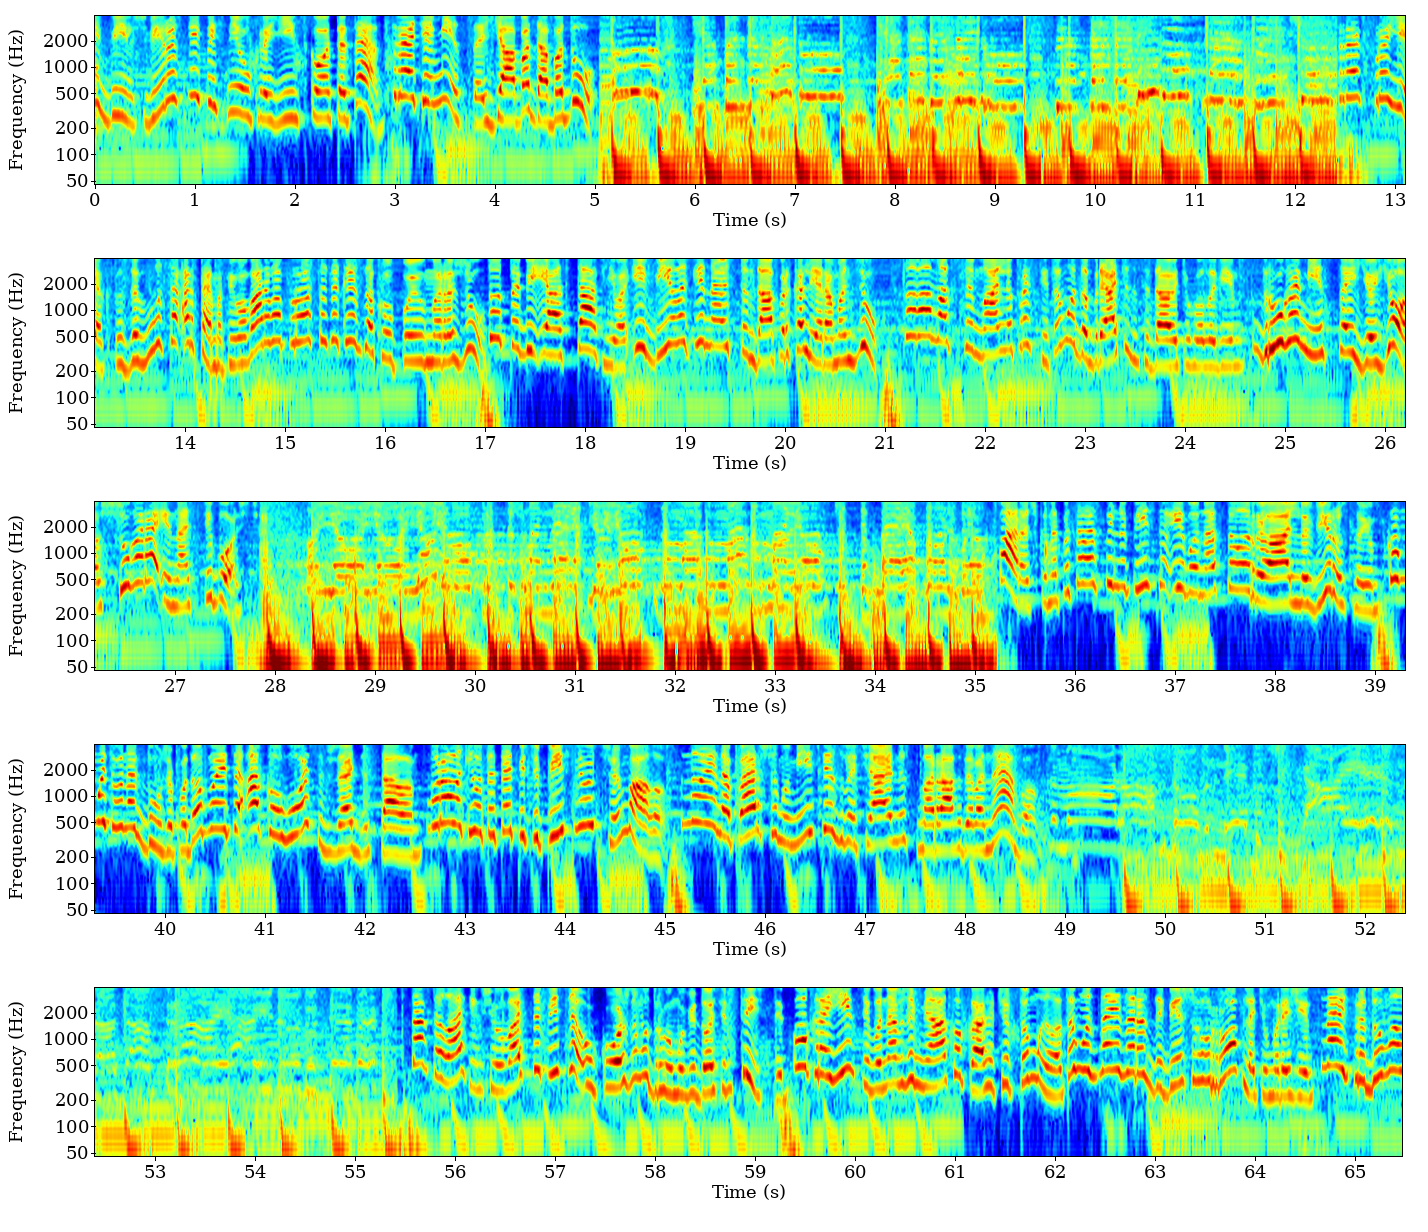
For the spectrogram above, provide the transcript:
найбільш вірусні пісні українського ТТ. Третє місце Яба Дабаду. Проєкту Зевуса Артема Півоварова просто таки захопив мережу. Тут тобі і Астаф'єва, і Білик, і навіть стендаперка Лєра Мандзюк. Слова максимально прості, тому добряче засідають у голові. Друге місце Йо-Йо, Шугара і Насті Борщ. Ой-ой-ой-ой-ой, Парочка написала спільну пісню, і вона стала реально вірусною. Комусь вона дуже подобається, а когось вже дістала. Буралики ОТТ під цю пісню чимало. Ну і на першому місці, звичайно, смарагдове небо. Лайк, якщо у вас ця пісня у кожному другому відосі в стрічці. Українці вона вже м'яко кажучи втомила, тому з неї зараз здебільшого рофлять у мережі. Навіть придумали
